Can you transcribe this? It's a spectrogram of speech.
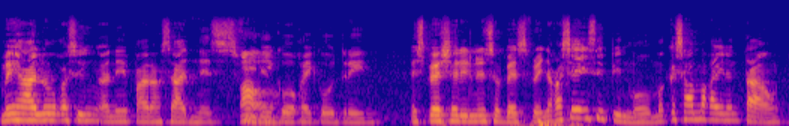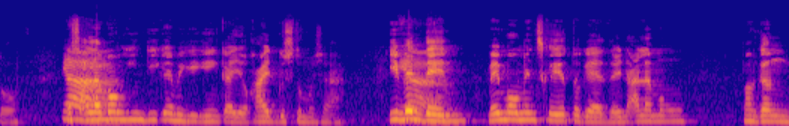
may halo kasing ano eh, parang sadness feeling Oo. ko kay Code Rain. Especially nun sa best friend niya. Kasi isipin mo, magkasama kayo ng taong to. Tapos Yeah. alam mong hindi kayo magiging kayo kahit gusto mo siya. Even Yeah. then, may moments kayo together na alam mong hanggang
